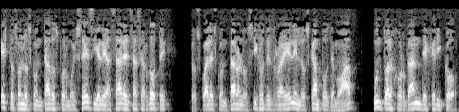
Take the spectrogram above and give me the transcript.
Estos son los contados por Moisés y Eleazar el sacerdote, los cuales contaron los hijos de Israel en los campos de Moab, junto al Jordán de Jericó.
